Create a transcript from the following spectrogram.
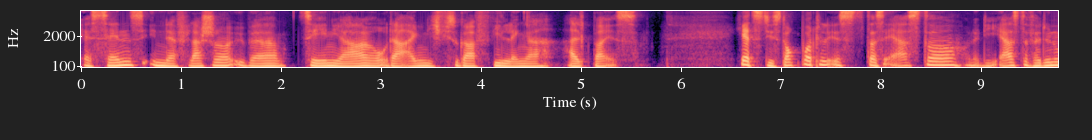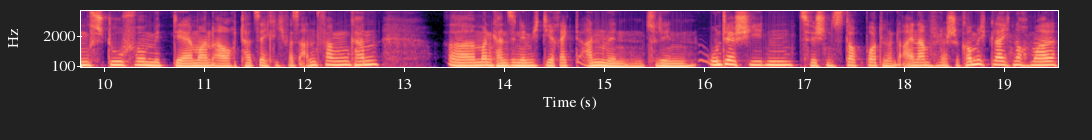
Essenz in der Flasche über zehn Jahre oder eigentlich sogar viel länger haltbar ist. Jetzt die Stockbottle ist das erste oder die erste Verdünnungsstufe, mit der man auch tatsächlich was anfangen kann. Äh, man kann sie nämlich direkt anwenden. Zu den Unterschieden zwischen Stockbottle und Einnahmeflasche komme ich gleich nochmal.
